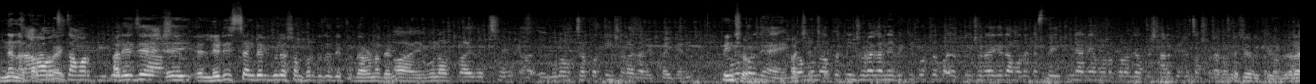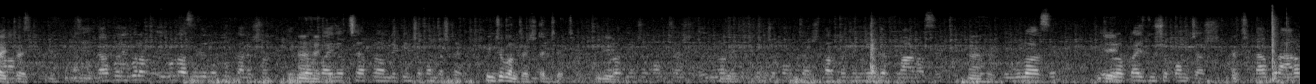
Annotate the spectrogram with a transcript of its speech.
না না তারপরে- হচ্ছে আমার ভিডিও আর এই যে এই লেডিস স্যান্ডেলগুলো সম্পর্কে যদি একটু ধারণা দেন। এগুলোর প্রাইস হচ্ছে এগুলো হচ্ছে আপনার তিনশো টাকা রেট পাইকারি। 300? করেন হ্যাঁ এগুলো আচ্ছা, মনে আপনি তিনশো টাকা নিয়ে বিক্রি করতে পারেন তিনশো টাকা আমাদের কাছ থেকে কিনে মনে করেন যে আপনি সাড়ে তিনশো চারশো টাকা right, right. তারপর এগুলো এগুলো আছে যে নতুন কালেকশন হ্যাঁ, এগুলোর হ্যাঁ। প্রাইস হচ্ছে আপনার অনলি তিনশো পঞ্চাশ টাকা। তিনশো পঞ্চাশ আচ্ছা আচ্ছা এগুলো তিনশো পঞ্চাশ এগুলো তিনশো পঞ্চাশ তারপর যে মেয়েদের প্লান আছে হ্যাঁ হ্যাঁ। এগুলো আছে। এগুলোর প্রাইস দুশো পঞ্চাশ। আচ্ছা। তারপর আরও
